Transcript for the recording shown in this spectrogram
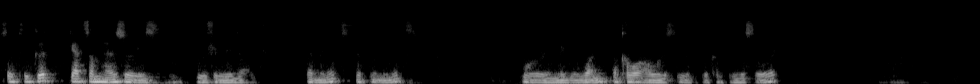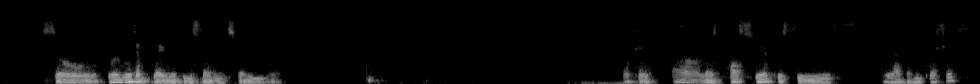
So to get, get some answers usually like 10 minutes, 15 minutes, or maybe one, a couple hours if the computer is slower. So we, we can play with these settings very easily. Okay, uh, let's pause here to see if we have any questions.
